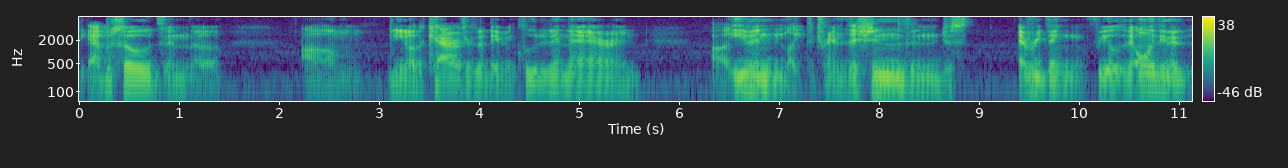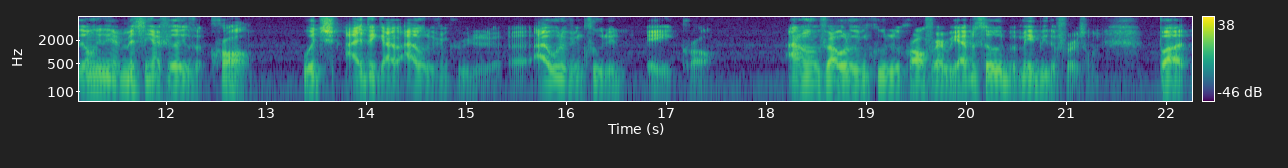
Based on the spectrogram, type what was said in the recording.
the episodes and the um you know the characters that they've included in there and uh, even like the transitions and just everything feel the only thing the only thing they're missing I feel like is a crawl which I think I, I would have included uh, I would have included a crawl I don't know if I would have included a crawl for every episode but maybe the first one but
